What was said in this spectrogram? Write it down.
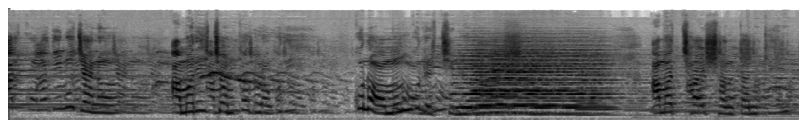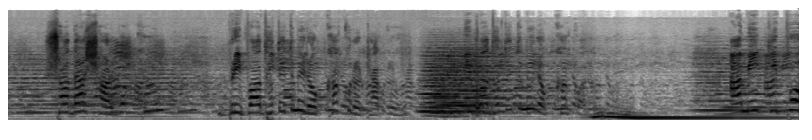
আর কোনোদিনও যেন আমার এই চম্পক নগরে কোনো অমঙ্গলের চিহ্ন আমার ছয় সন্তানকে সদা সর্বক্ষণ বিপদ হতে তুমি রক্ষা করো ঠাকুর। বিপদ হতে তুমি রক্ষা করো। আমি কি পো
